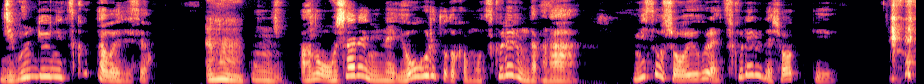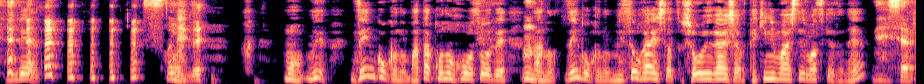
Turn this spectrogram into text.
自分流に作った方がいいですよ。うん。うん。あの、おしゃれにね、ヨーグルトとかも作れるんだから、味噌醤油ぐらい作れるでしょっていう。で、そうね。もうみ、全国の、またこの放送で、うんあの、全国の味噌会社と醤油会社を敵に回してますけどね。そう、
